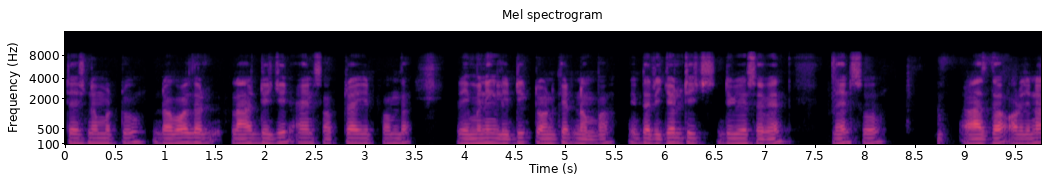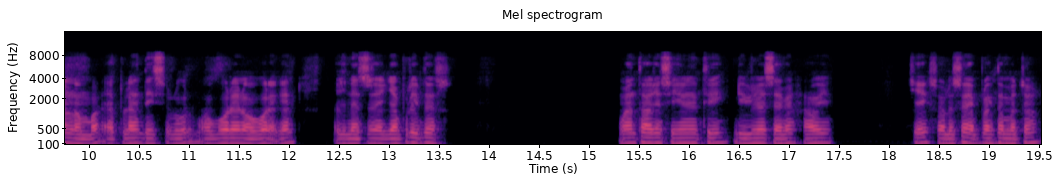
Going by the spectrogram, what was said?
Test number 2. Double the last digit and subtract it from the remaining leading truncate number. If the result is divisible 7, then so as the original number, apply this rule over and over again as necessary. Example, if the 1603 divisible 7, how you check solution? Apply the method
